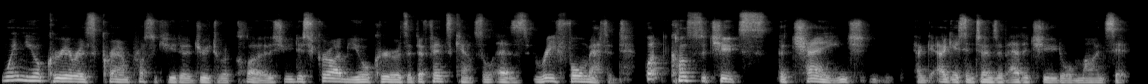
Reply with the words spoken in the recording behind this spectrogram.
When your career as Crown prosecutor drew to a close, you describe your career as a defence counsel as reformatted. What constitutes the change, I guess, in terms of attitude or mindset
